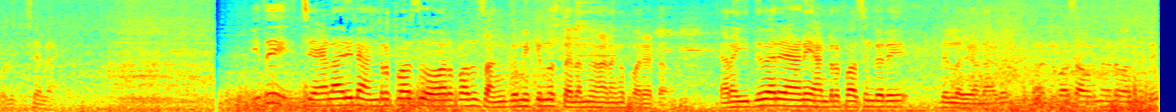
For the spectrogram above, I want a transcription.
പൊളിച്ചല്ലേ ഇത് ചേളാരിയിലെ അണ്ടർപാസ് ഓവർപാസ് സംഗമിക്കുന്ന സ്ഥലം എന്ന് വേണമെങ്കിൽ പറയട്ടോ. കാരണം ഇതുവരെയാണ് ഈ അണ്ടർപാസിന്റെ ഒരു ഇതുള്ളത് കണ്ടത് അണ്ടർപാസ് അവിടെ നിന്ന് വന്നിട്ട്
